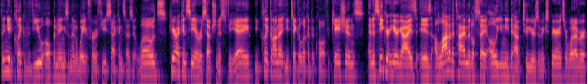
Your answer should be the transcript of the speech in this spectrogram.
then you'd click view openings and then wait for a few seconds as it loads. Here I can see a receptionist VA. You'd click on it, you'd take a look at the qualifications. And a secret here, guys, is a lot of the time it'll say, oh, you need to have two years of experience or whatever.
